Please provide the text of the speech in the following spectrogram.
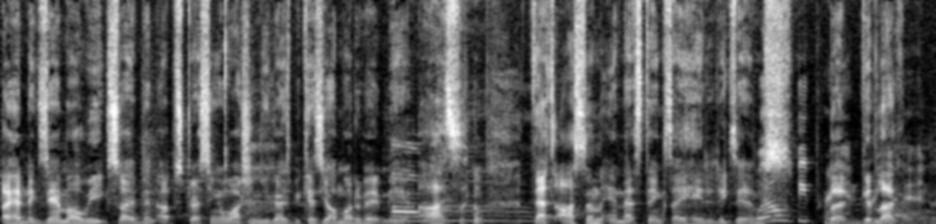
I had an exam all week, so I've been up stressing and watching you guys because y'all motivate me. Aw. Awesome. That's awesome, and that stinks. I hated exams. We'll be praying but good for luck. you then.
